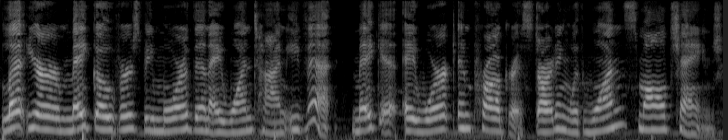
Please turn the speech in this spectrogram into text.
let your makeovers be more than a one time event. Make it a work in progress, starting with one small change.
